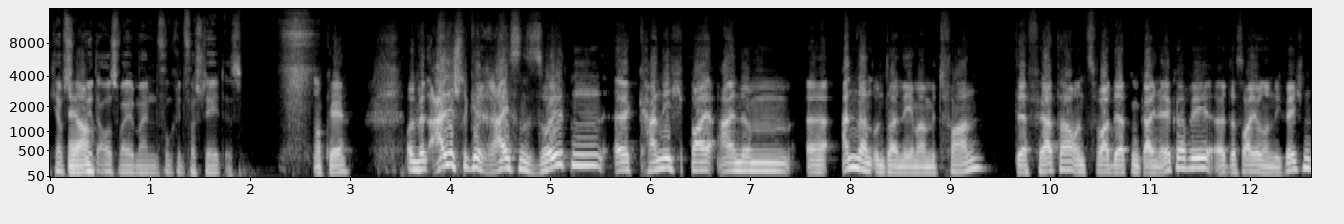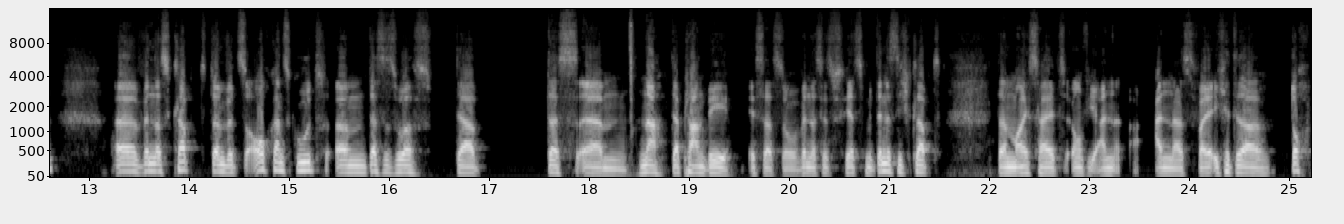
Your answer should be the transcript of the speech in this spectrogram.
ich habe Ja. Funkgerät aus, weil mein Funkgerät verstellt ist. Okay. Und wenn alle Stricke reißen sollten, äh, kann ich bei einem äh, anderen Unternehmer mitfahren. Der fährt da und zwar, der hat einen geilen LKW, äh, das sage ich auch noch nicht welchen. Äh, wenn das klappt, dann wird es auch ganz gut. Ähm, das ist so was, der, das, ähm, na, der Plan B ist das so. Wenn das jetzt, jetzt mit Dennis nicht klappt, dann mache ich es halt irgendwie an, anders, weil ich hätte da doch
